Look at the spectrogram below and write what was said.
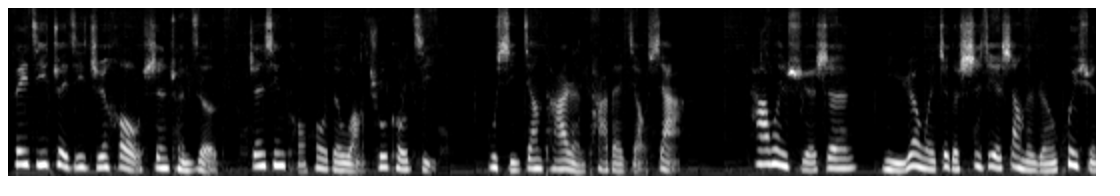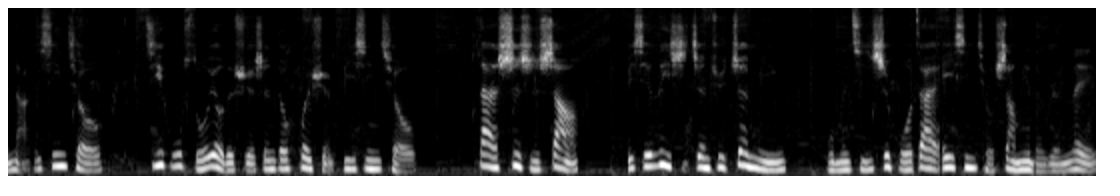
飞机坠机之后生存者争先恐后的往出口挤，不惜将他人踏在脚下。”他问学生：“你认为这个世界上的人会选哪个星球？”几乎所有的学生都会选 B 星球。但事实上，一些历史证据证明，我们其实是活在 A 星球上面的人类。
